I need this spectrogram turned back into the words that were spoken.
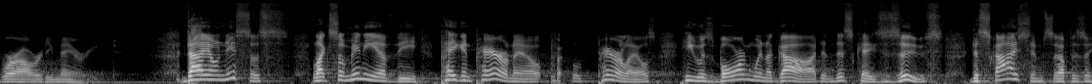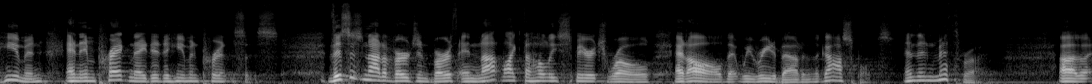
were already married. Dionysus like so many of the pagan parallel, parallels, he was born when a god, in this case Zeus, disguised himself as a human and impregnated a human princess. This is not a virgin birth and not like the Holy Spirit's role at all that we read about in the Gospels. And then Mithra. Uh,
